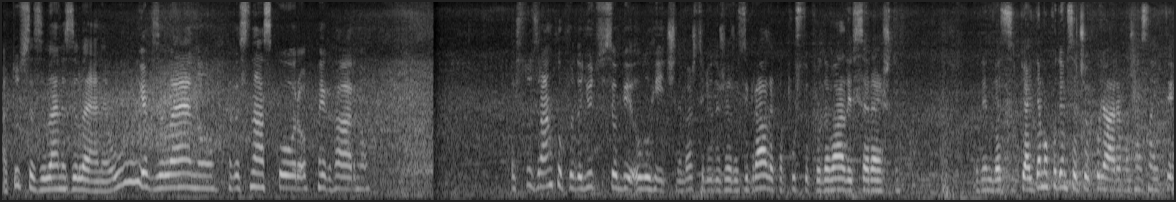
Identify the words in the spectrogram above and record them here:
А тут все зелене-зелене. У, як зелено, весна скоро, як гарно. Ось тут зранку продають все біологічне. Бачите, люди вже розібрали, капусту продавали і все решту. 1,25. Йдемо подивимося, чи окуляри можна знайти.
